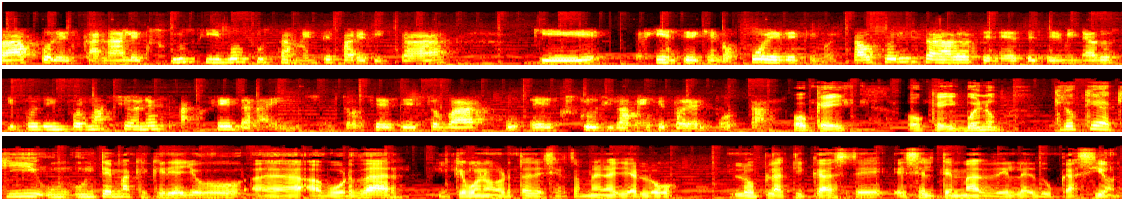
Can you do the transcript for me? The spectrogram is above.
va por el canal exclusivo justamente para evitar que gente que no puede, que no está autorizada a tener determinados tipos de informaciones accedan a ellos. Entonces, esto va exclusivamente por el portal. Ok, ok. Bueno, creo que aquí un, tema que quería yo ah, abordar y que, bueno, ahorita de cierta manera ya lo, lo platicaste, es el tema de la educación.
